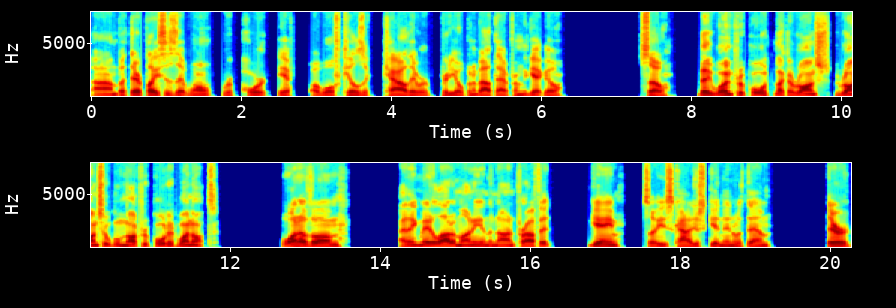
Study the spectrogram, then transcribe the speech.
Um, but they're places that won't report if a wolf kills a cow. They were pretty open about that from the get go. So They won't report, like a ranch rancher will not report it. Why not? One of them, I think, made a lot of money in the nonprofit game, so he's kind of just getting in with them. They're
